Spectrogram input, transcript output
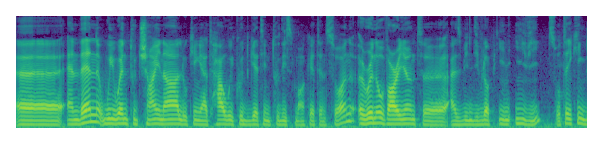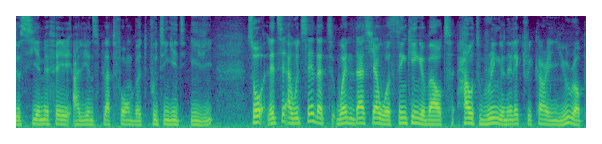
Uh, and then we went to China looking at how we could get into this market and so on. A Renault variant uh, has been developed in EV, so taking the CMFA Alliance platform but putting it EV. So let's say I would say that when Dacia was thinking about how to bring an electric car in Europe,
